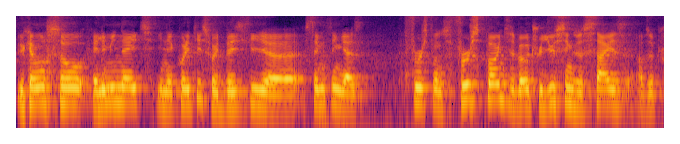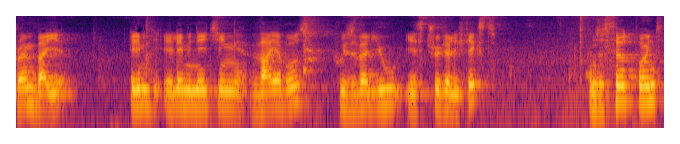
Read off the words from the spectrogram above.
You can also eliminate inequality, so it's basically uh, same thing as first point. First point is about reducing the size of the problem by elim eliminating variables whose value is trivially fixed. And the third point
